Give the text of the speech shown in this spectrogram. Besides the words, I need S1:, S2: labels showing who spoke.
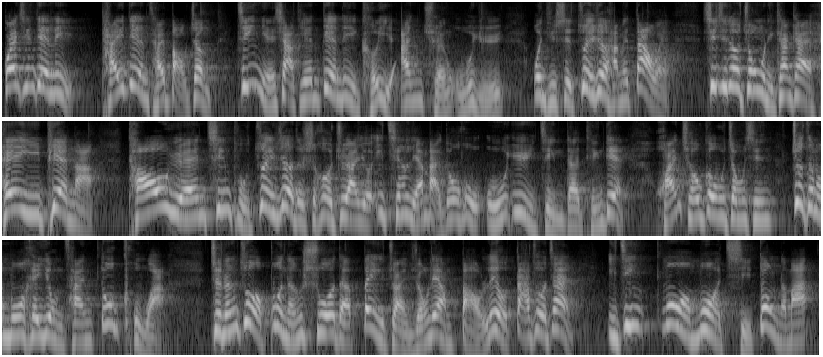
S1: 关心电力，台电才保证今年夏天电力可以安全无虞。问题是最热还没到哎，星期六中午你看看黑一片呐、桃园青埔最热的时候，居然有一千两百多户无预警的停电。环球购物中心就这么摸黑用餐，多苦啊！只能做不能说的备转容量保六大作战，已经默默启动了吗？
